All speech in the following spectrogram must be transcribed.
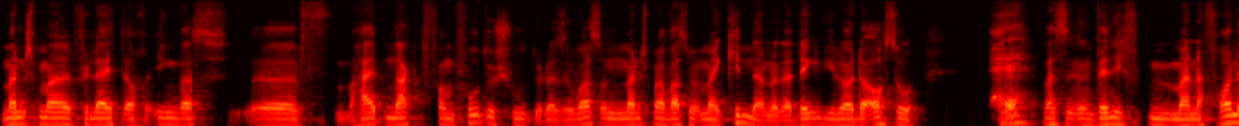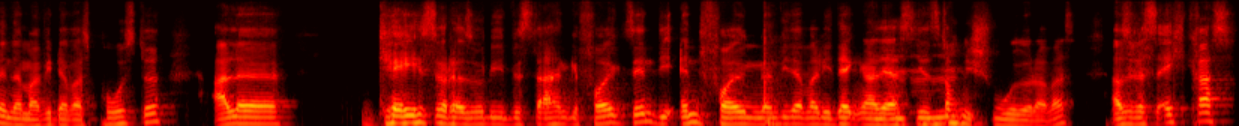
manchmal vielleicht auch irgendwas äh, halbnackt vom Fotoshoot oder sowas und manchmal was mit meinen Kindern. Und da denken die Leute auch so, hä, was, und wenn ich mit meiner Freundin dann mal wieder was poste, alle Gays oder so, die bis dahin gefolgt sind, die entfolgen dann wieder, weil die denken, ah, der ist jetzt doch mhm. nicht schwul oder was. Also das ist echt krass.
